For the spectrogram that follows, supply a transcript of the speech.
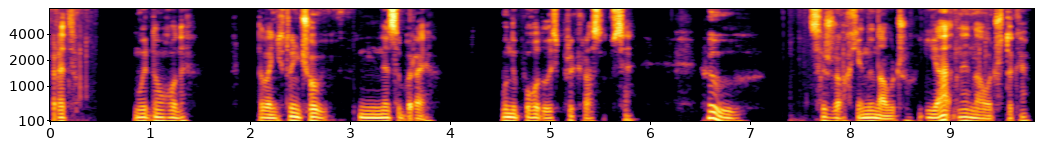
Вперед. Мирна угода. Давай, ніхто нічого не забирає. Вони погодились прекрасно, все. Фу. Це жах, я ненавиджу. Я ненавиджу таке.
